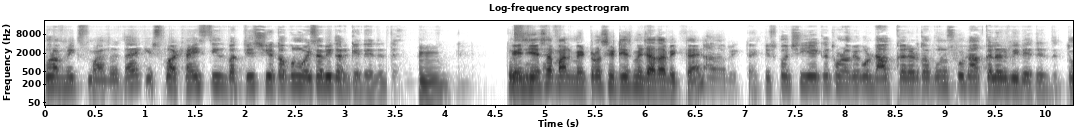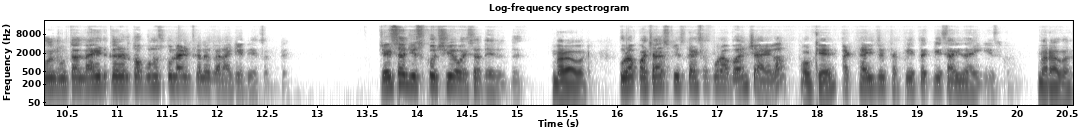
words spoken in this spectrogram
पूरा मिक्स माल रहता है। किसको अट्ठाईस तीस बत्तीस चाहिए तो अपन वैसा भी करके दे देते हैं। कि ये सब माल मेट्रो सिटीज़ में ज़्यादा बिकता है? ज़्यादा बिकता है। किसको चाहिए कि थोड़ा मेरे को डार्क कलर तो अपन उसको डार्क कलर भी दे देते तो बोलता लाइट कलर तो अपन उसको लाइट कलर करा के दे सकते हैं। जैसा जिसको चाहिए वैसा दे देते हैं। बराबर। पूरा पचास पीस का ऐसा पूरा बंच आएगा। ओके। अट्ठाईस से छत्तीस तक की साइज़ आएगी इसको। बराबर।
